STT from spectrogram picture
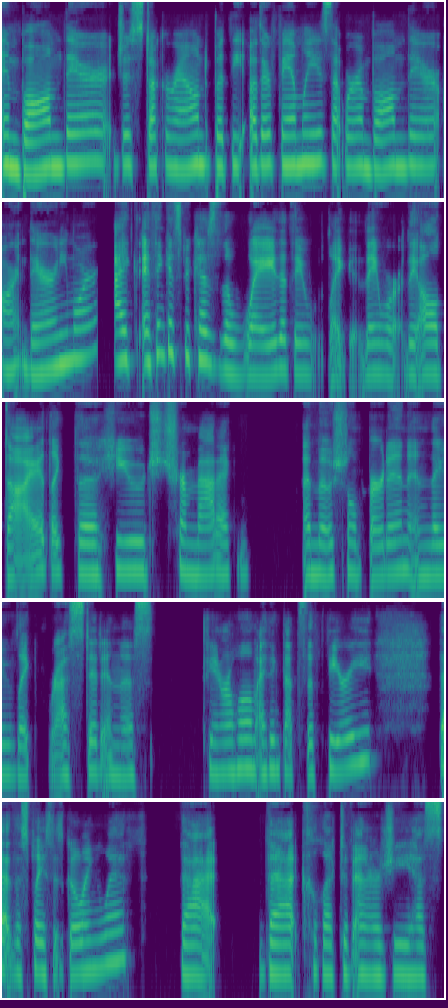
embalmed there just stuck around, but the other families that were embalmed there aren't there anymore. I I think it's because the way that they like they were they all died like the huge traumatic emotional burden and they like rested in this funeral home. I think that's the theory that this place is going with that that collective energy has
